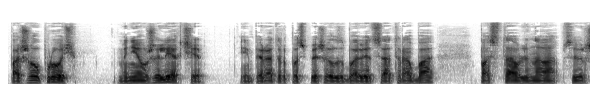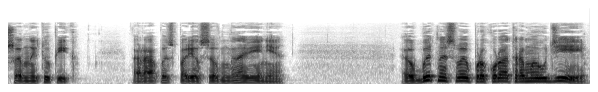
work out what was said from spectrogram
«Пошел прочь, мне уже легче», Император поспешил избавиться от раба, поставленного в совершенный тупик. Раб испарился в мгновение. «В бытность свою прокуратором Иудеи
